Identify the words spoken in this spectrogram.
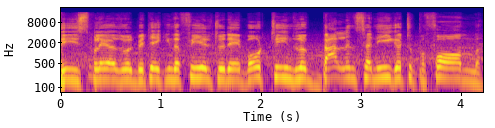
These players will be taking the field today. Both teams look balanced and eager to perform.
